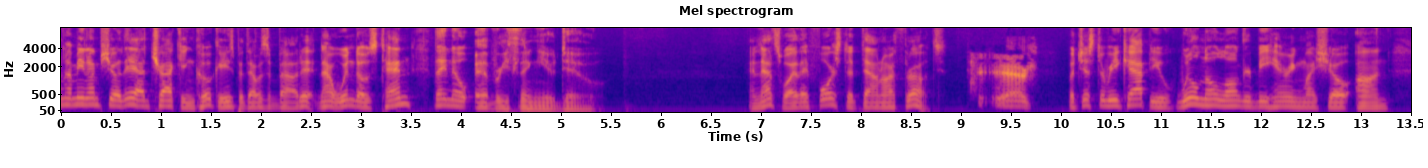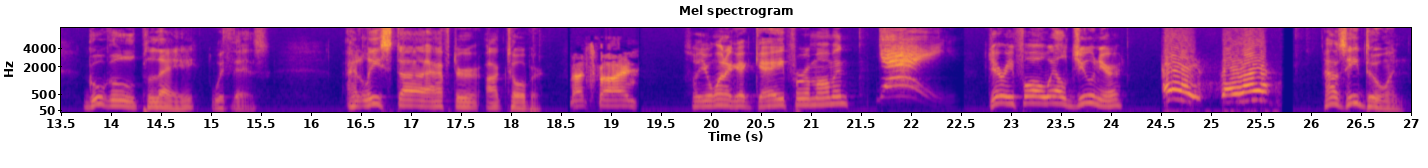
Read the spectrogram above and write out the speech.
I mean, I'm sure they had tracking cookies, but that was about it. Now, Windows 10, they know everything you do. And that's why they forced it down our throats. Yes. But just to recap, you will no longer be hearing my show on Google Play with this, at least uh, after October. That's fine. So you want to get gay for a moment? Gay! Jerry Falwell Jr. Hey, sailor! How's he doing?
